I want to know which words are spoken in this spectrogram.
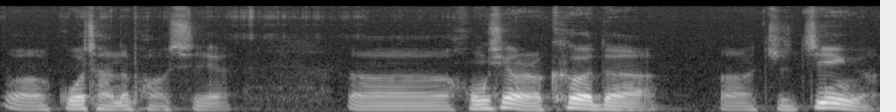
呃国产的跑鞋，呃鸿星尔克的呃止境啊，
